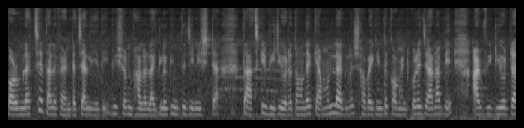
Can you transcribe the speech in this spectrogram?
গরম লাগছে, তাহলে ফ্যানটা চালিয়ে দিই। ভীষণ ভালো লাগল কিন্তু জিনিসটা। তো আজকের ভিডিওটা তোমাদের কেমন লাগল সবাই কিন্তু কমেন্ট করে জানাবে। আর ভিডিওটা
